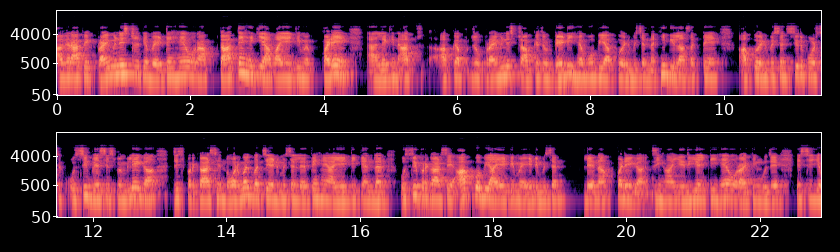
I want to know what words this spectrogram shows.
अगर आप एक प्राइम मिनिस्टर के बेटे हैं और आप चाहते हैं कि आप आईआईटी में पढ़े लेकिन आप आपका जो प्राइम मिनिस्टर आपके जो डैडी है वो भी आपको एडमिशन नहीं दिला सकते हैं। आपको एडमिशन सिर्फ़ और सिर्फ़ उसी बेसिस पे मिलेगा, जिस प्रकार से नॉर्मल बच्चे एडमिशन लेते हैं आईआईटी के अंदर, उसी प्रकार से आपको भी आईआईटी में एडमिशन लेना पड़ेगा। जी हाँ ये रियलिटी है और आई थिंक मुझे इससे ये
